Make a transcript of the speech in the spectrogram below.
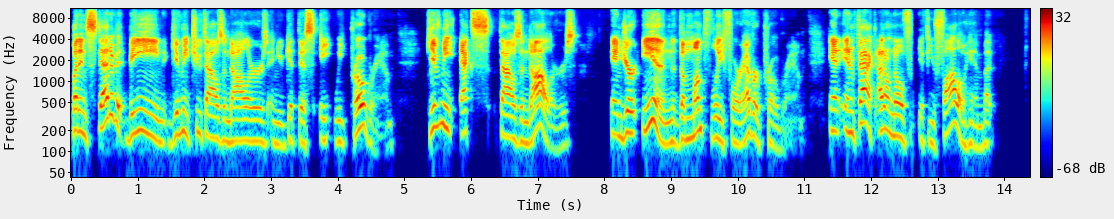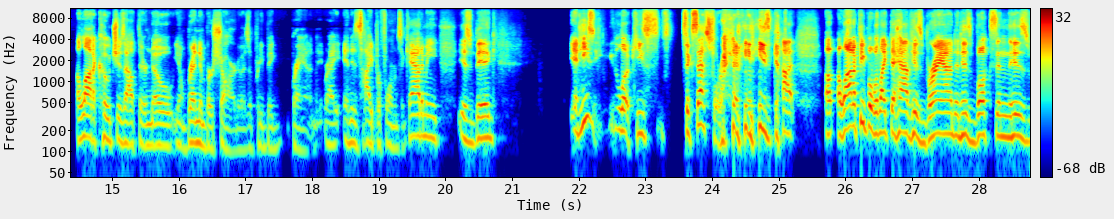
But instead of it being give me $2000 and you get this eight week program give me X thousand dollars and you're in the monthly forever program. And in fact, I don't know if, if you follow him, but a lot of coaches out there know, you know, Brendon Burchard, who has a pretty big brand, right? And his high performance academy is big. And he's look, he's successful, right? I mean, he's got a, a lot of people would like to have his brand and his books and his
